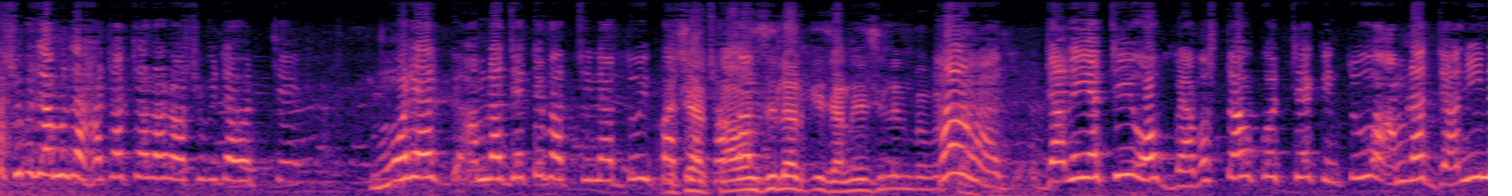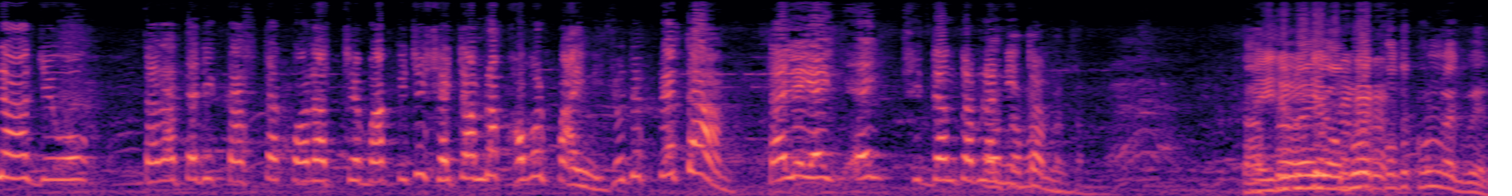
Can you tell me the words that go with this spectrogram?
অসুবিধা আমাদের হাঁটা চলার অসুবিধা হচ্ছে। মোড়ে আমরা যেতে পারছি না দুই পাশে আচ্ছা কাউন্সিলর কি জানিয়েছিলেন হ্যাঁ হ্যাঁ জানিয়েছি ও ব্যবস্থাও করছে কিন্তু আমরা জানি না যে ও তাড়াতাড়ি কাজটা করাচ্ছে বা কিছু সেটা আমরা খবর পাইনি। যদি পেতাম তাহলে এই এই সিদ্ধান্ত আমরা নিতাম। কতক্ষণ রাখবেন?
